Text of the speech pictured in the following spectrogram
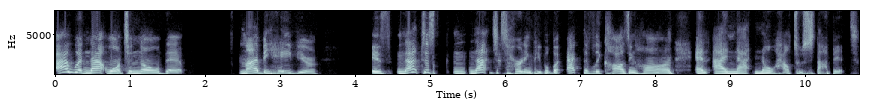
I would not want to know that my behavior is not just not just hurting people, but actively causing harm, and I not know how to stop it.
